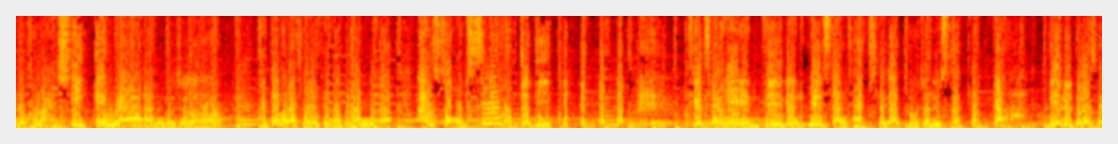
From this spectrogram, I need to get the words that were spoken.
너 그걸 할수 있겠냐라는 거죠. 그때마다 저는 대답을 합니다. 할 수 없으면 어떠니? 시각장애인들은 일상 자체가 도전일 수밖에 없다. 예를 들어서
